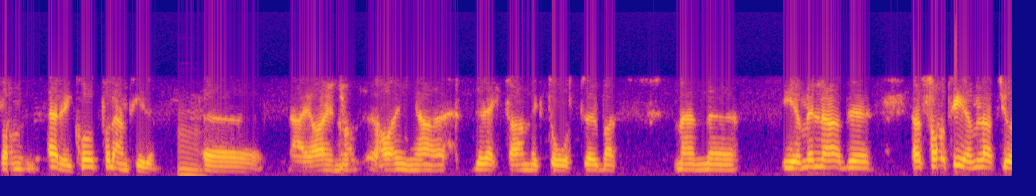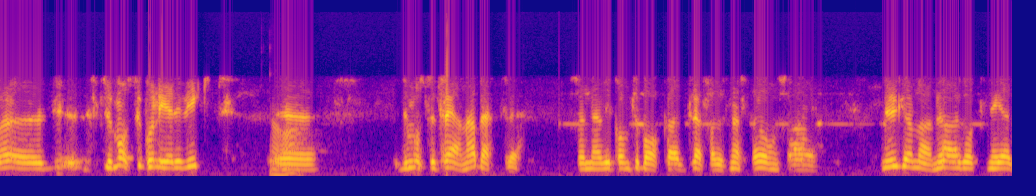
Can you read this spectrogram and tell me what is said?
från RIK på den tiden. Mm. Eh, nej, jag har, inga, jag har inga direkta anekdoter. but- Men Emil hade... Jag sa till Emil att jag, du, du måste gå ner i vikt. Eh, du måste träna bättre. Sen när vi kom tillbaka och träffades nästa gång så jag nu Gunnar, nu har jag gått ner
